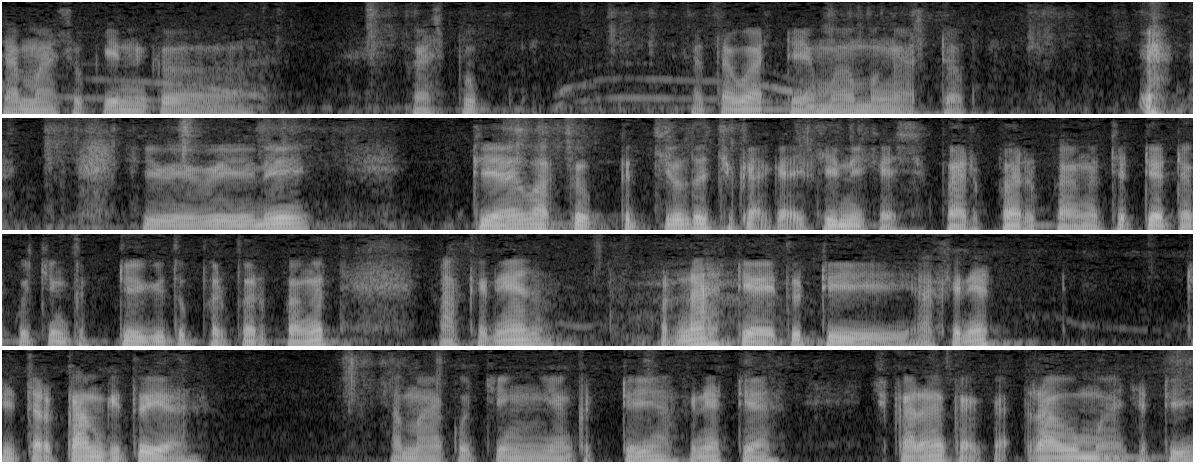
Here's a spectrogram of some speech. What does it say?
Saya masukin ke Facebook. Atau ada yang mau mengadop. Si WW ini dia waktu kecil tuh juga kayak gini guys. Barbar banget. Jadi ada kucing gede gitu barbar banget. Akhirnya pernah dia itu di akhirnya diterkam gitu ya sama kucing yang gede. Akhirnya dia sekarang agak, agak trauma. Jadi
